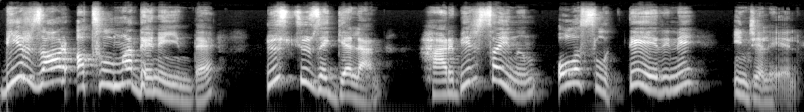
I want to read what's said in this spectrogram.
Bir zar atılma deneyinde üst yüze gelen her bir sayının olasılık değerini inceleyelim.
